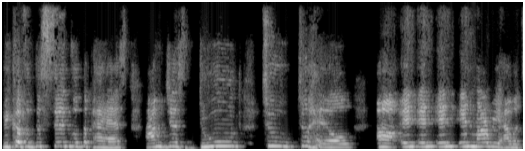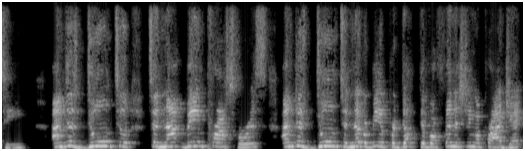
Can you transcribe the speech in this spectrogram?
because of the sins of the past. I'm just doomed to to hell uh, in in in in my reality. I'm just doomed to, to not being prosperous. I'm just doomed to never being productive or finishing a project.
